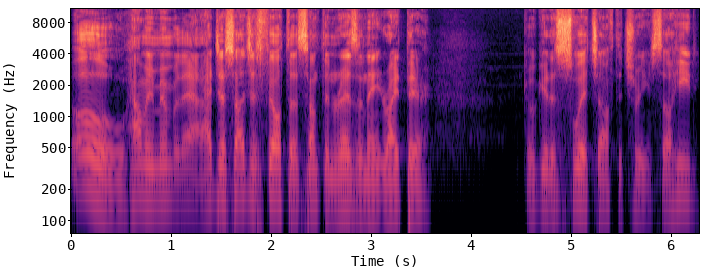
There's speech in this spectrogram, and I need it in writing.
Oh, how many remember that? I just I just felt a, something resonate right there. Go get a switch off the tree. So he'd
